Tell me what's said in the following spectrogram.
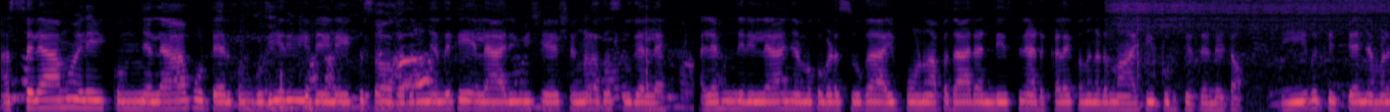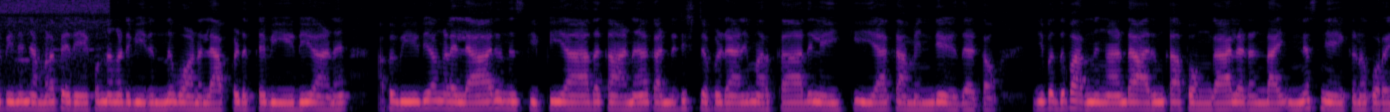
അസ്സലാമു അലൈക്കും എല്ലാ കൂട്ടുകാർക്കും പുതിയൊരു വീഡിയോയിലേക്ക് സ്വാഗതം. എന്തൊക്കെ എല്ലാവരും വിശേഷങ്ങളൊക്കെ സുഖല്ലേ? അലഹമില്ല നമുക്ക് ഇവിടെ സുഖമായി പോണു. അപ്പോൾ ദാ രണ്ട് ദിവസത്തിന് അടുക്കളയൊക്കെ ഒന്ന് ഇങ്ങോട്ട് മാറ്റി പിടിച്ചിട്ടുണ്ട് കേട്ടോ ലീവ് കിട്ടിയാൽ നമ്മൾ പിന്നെ നമ്മളെ പെരേക്കൊന്ന് അങ്ങോട്ട് വിരുന്ന് പോകണല്ലോ അപ്പം എടുത്ത വീഡിയോ ആണ്. അപ്പോൾ വീഡിയോ നിങ്ങളെല്ലാവരും ഒന്ന് സ്കിപ്പ് ചെയ്യാതെ കാണുക. കണ്ടിട്ട് ഇഷ്ടപ്പെടുകയാണെങ്കിൽ മറക്കാതെ ലൈക്ക് ചെയ്യുക കമന്റ് എഴുതുക കേട്ടോ ഇനിയിപ്പോൾ ഇത് പറഞ്ഞുങ്ങാണ്ട് ആരും പൊങ്കാലിടണ്ട എന്നെ സ്നേഹിക്കണ കുറേ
